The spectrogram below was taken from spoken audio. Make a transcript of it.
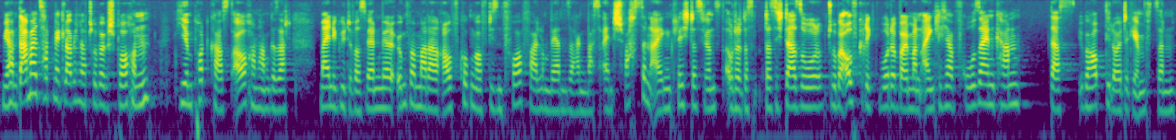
wir haben damals hatten wir, glaube ich, noch drüber gesprochen, hier im Podcast auch, und haben gesagt, meine Güte, was werden wir irgendwann mal darauf gucken auf diesen Vorfall und werden sagen, was ein Schwachsinn eigentlich, dass wir uns, oder dass, dass ich da so drüber aufgeregt wurde, weil man eigentlich ja froh sein kann, dass überhaupt die Leute geimpft sind.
